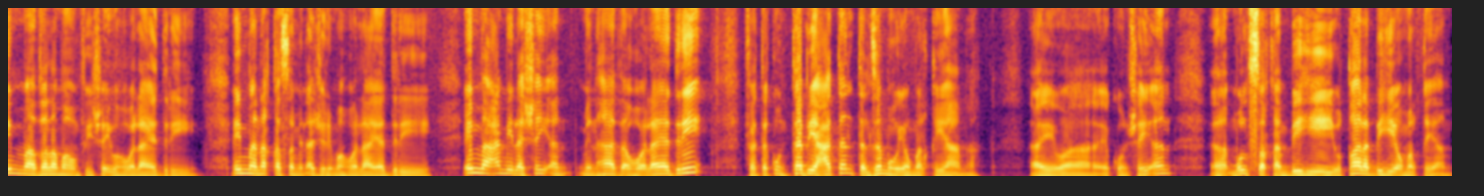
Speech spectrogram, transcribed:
إما ظلمهم في شيء وهو لا يدري إما نقص من أجر وهو لا يدري إما عمل شيئا من هذا وهو لا يدري فتكون تبعة تلزمه يوم القيامة. أيوة يكون شيئا ملصقا به يطالب به يوم القيامة.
